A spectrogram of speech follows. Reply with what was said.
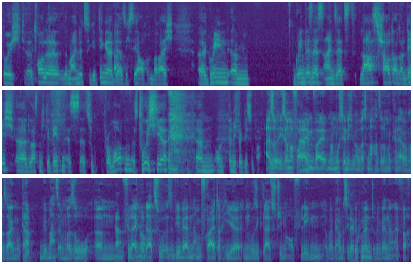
durch äh, tolle gemeinnützige Dinge, ah. der sich sehr auch im Bereich Green ähm, Green Business einsetzt. Lars, Shoutout an dich. Äh, du hast mich gebeten, es äh, zu promoten. Das tue ich hier ähm, und finde ich wirklich super. Also ich sage mal vor ähm, allem, weil man muss ja nicht immer was machen, sondern man kann ja einfach mal sagen, okay, ja. wir machen es einfach mal so. Ähm, ja, vielleicht genau. nur dazu, also wir werden am Freitag hier einen Musik-Livestream auflegen, aber wir haben das Sehr Equipment cool. und wir werden dann einfach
